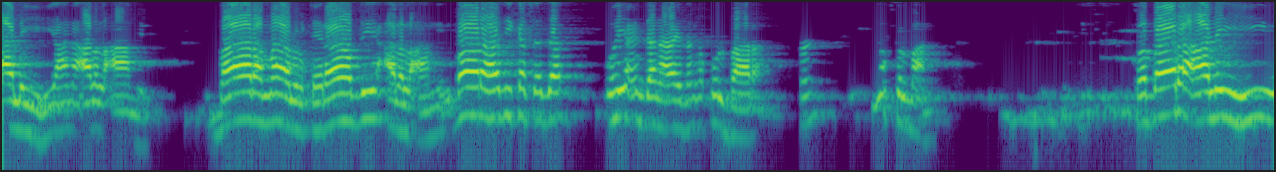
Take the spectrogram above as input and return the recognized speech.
calayhi yani cala alcaamil baara maalu lqiraadi cala alcaamil baara hadihi kasada wahiya cindana ayda naqul baara nafs lmacna fabaara calayhi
